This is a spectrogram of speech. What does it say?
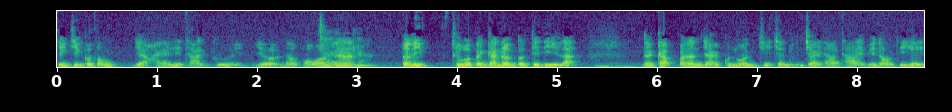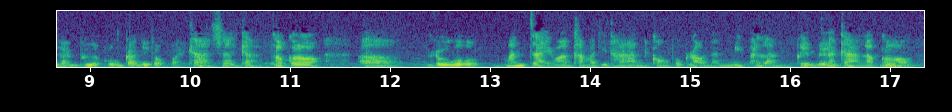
จริง ๆ ก็ต้องอยากให้อธิษฐานเผื่อเยอะนะเพราะว่าใช่งานค่ะตอนนี้ถือว่าเป็นการเริ่มต้นที่ดีแล้วนะครับเพราะฉะนั้นอยากให้คุณนวลที่จะหนุนใจท้าทายพี่น้องที่จะอธิษฐานเผื่อโครงการนี้ต่อไปค่ะใช่ค่ะแล้วก็เอ่อรู้ มั่นใจว่าคำอธิษฐานของพวกเรานั้นมีพลังเอเมนนะคะแล้วก็อืม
